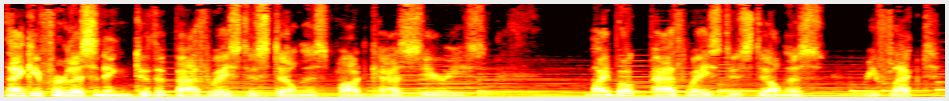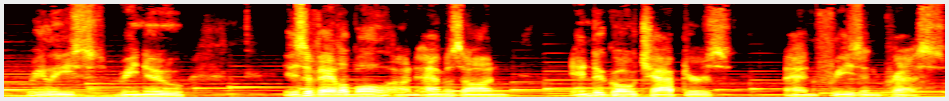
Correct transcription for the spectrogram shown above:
Thank you for listening to the Pathways to Stillness podcast series. My book, Pathways to Stillness Reflect, Release, Renew, is available on Amazon, Indigo Chapters, and Friesen Press.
